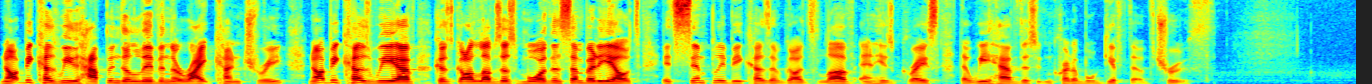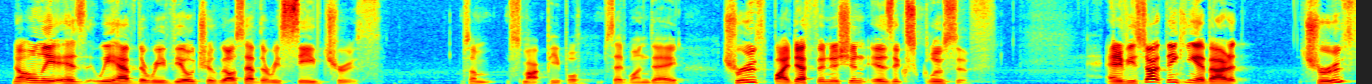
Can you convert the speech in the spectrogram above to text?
not because we happen to live in the right country, not because we have because God loves us more than somebody else. It's simply because of God's love and his grace that we have this incredible gift of truth. Not only is we have the revealed truth, we also have the received truth. Some smart people said one day, truth by definition is exclusive. And if you start thinking about it, truth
